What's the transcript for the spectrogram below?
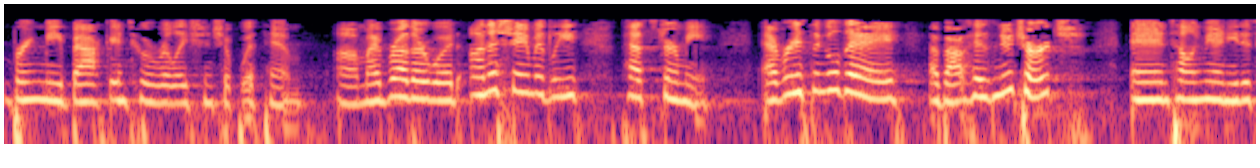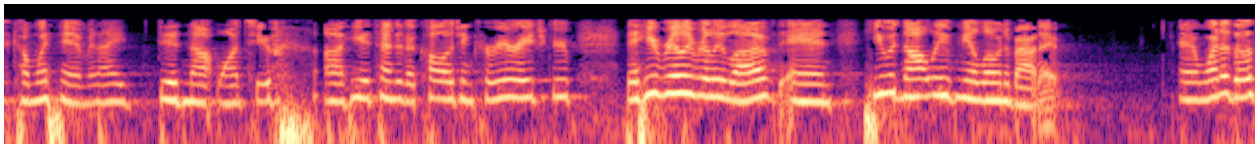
bring me back into a relationship with Him. Uh, my brother would unashamedly pester me every single day about his new church and telling me I needed to come with him, and I did not want to. Uh, he attended a college and career age group that he really, really loved, and he would not leave me alone about it. And one of those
